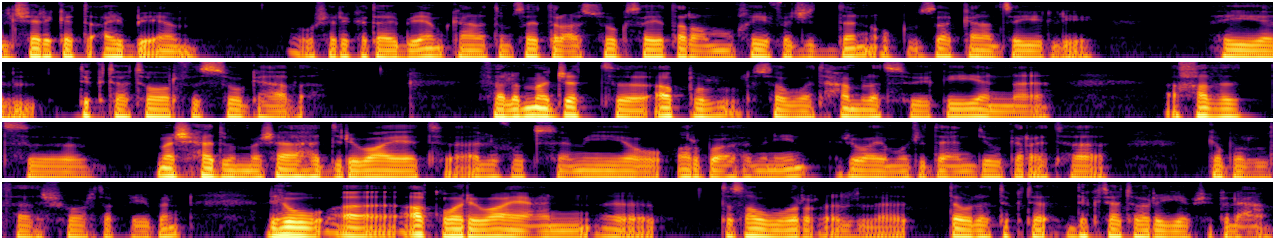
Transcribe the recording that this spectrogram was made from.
شركة IBM وشركة IBM كانت مسيطرة على السوق سيطرة مخيفة جدا وكانت زي اللي هي الدكتاتور في السوق هذا. فلما جت ابل سوت حملة تسويقية إن أخذت مشهد من مشاهد رواية 1984 رواية موجودة عندي وقريتها قبل ثلاث شهور تقريبا اللي هو أقوى رواية عن تصور الدولة الدكتاتورية بشكل عام.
